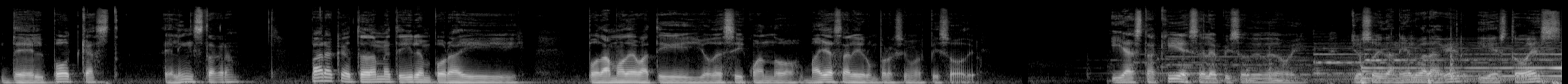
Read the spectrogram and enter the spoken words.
del podcast, el Instagram, para que ustedes me tiren por ahí, podamos debatir y yo decir cuando vaya a salir un próximo episodio. Y hasta aquí es el episodio de hoy. Yo soy Daniel Balaguer y esto es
